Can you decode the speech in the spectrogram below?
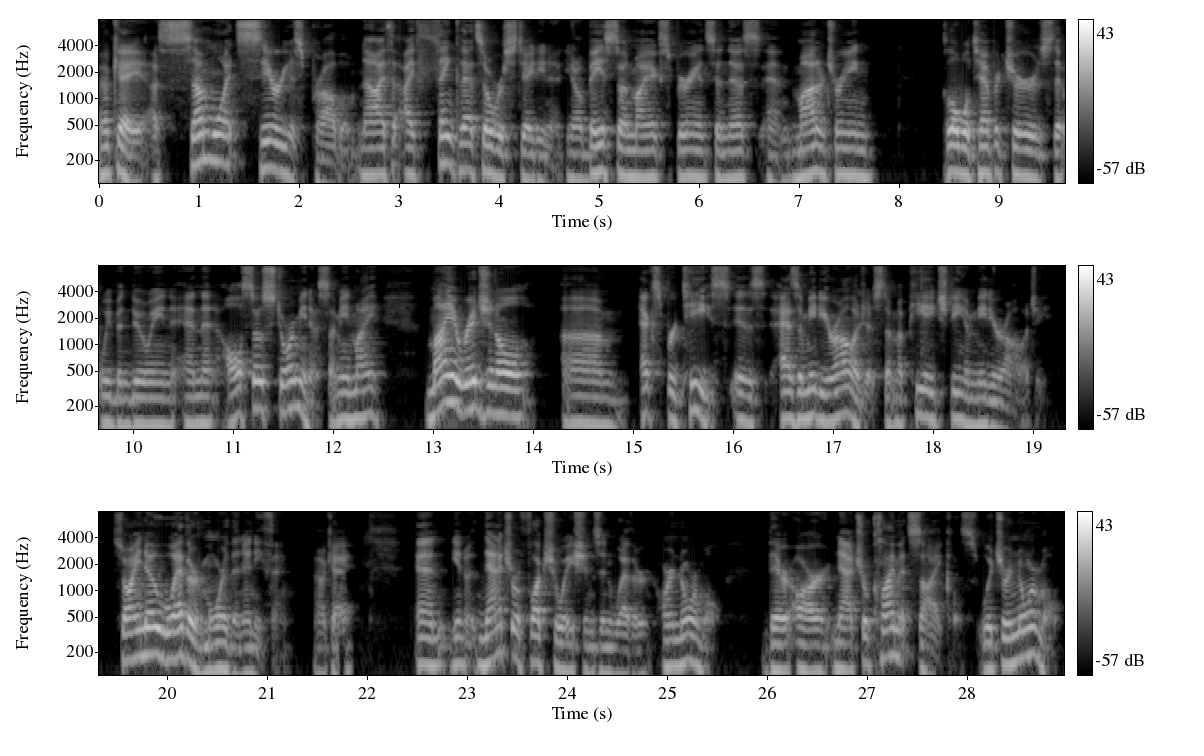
Okay, a somewhat serious problem. Now, I, th- I think that's overstating it. You know, based on my experience in this and monitoring global temperatures that we've been doing, and then also storminess. I mean, my my original um, expertise is as a meteorologist. I'm a PhD in meteorology, so I know weather more than anything. Okay, and you know, natural fluctuations in weather are normal. There are natural climate cycles, which are normal.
